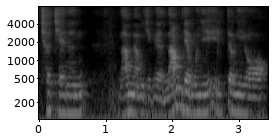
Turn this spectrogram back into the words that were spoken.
첫째는 남양집의 남대문이 1등이요.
